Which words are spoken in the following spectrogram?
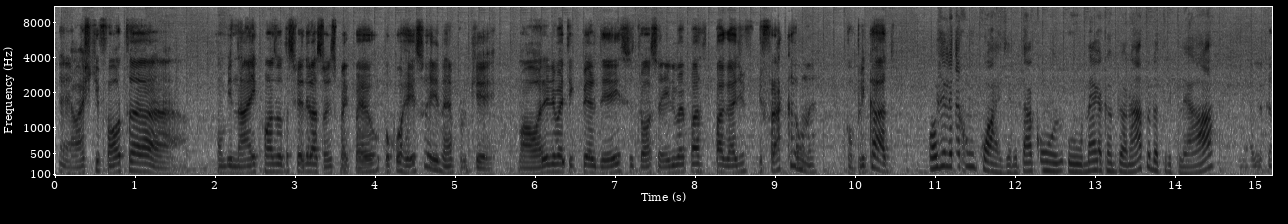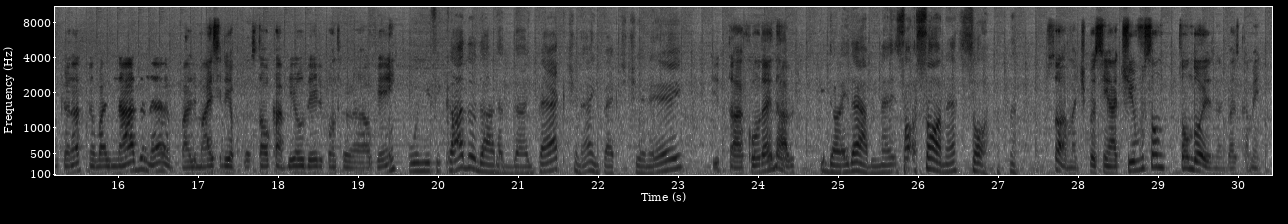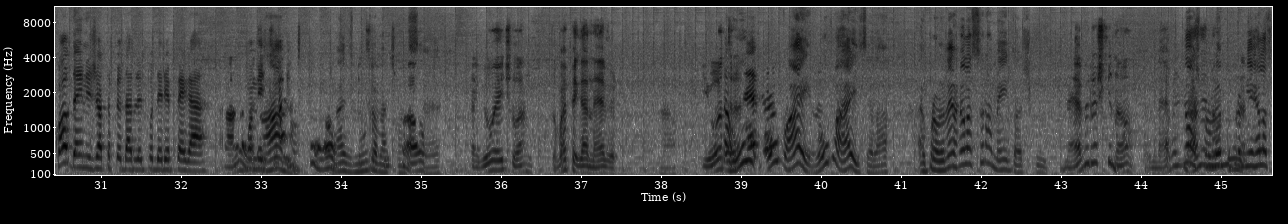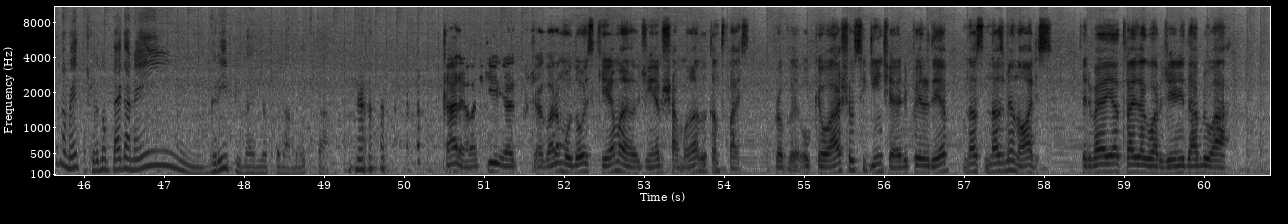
É, eu acho que falta combinar aí com as outras federações como é que vai ocorrer isso aí, né? Porque uma hora ele vai ter que perder esse troço aí, ele vai pagar de, de fracão, né? Complicado. Hoje ele tá com quais? Ele tá com o mega campeonato da AAA, o campeonato, não vale nada, né? Vale mais se ele apostar o cabelo dele contra alguém. Unificado da, da, da Impact, né? Impact TNA. E tá com o da IW. E da IW, né? Só, só né? Só. Só, mas tipo assim, ativos são, são dois, né? Basicamente. Qual da NJPW ele poderia pegar? Ah, um americano? Ah, mas nunca vai acontecer. Heavyweight lá. Então vai pegar Never. Não. E outra? Não, ou, ou vai, ou vai, sei lá. O problema é o relacionamento, acho que. Never, acho que não. Never, não, o problema não, pra mim é relacionamento. Acho que ele não pega nem gripe da MJPW que tá. Cara, eu acho que agora mudou o esquema, o dinheiro chamando, tanto faz. O que eu acho é o seguinte, é ele perder nas, nas menores. Se ele vai ir atrás agora de NWA.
